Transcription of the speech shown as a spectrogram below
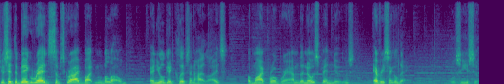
Just hit the big red subscribe button below and you'll get clips and highlights of my program, The No Spin News, every single day. We'll see you soon.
